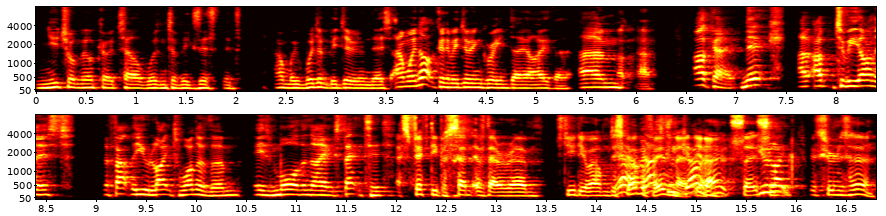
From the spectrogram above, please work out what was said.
Neutral Milk Hotel wouldn't have existed, and we wouldn't be doing this, and we're not going to be doing Green Day either. Um, okay. okay, Nick. I, I, to be honest, the fact that you liked one of them is more than I expected. That's fifty percent of their um, studio album discography, yeah, I mean, isn't it? Going. You know, it's, it's you liked, it's your return.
